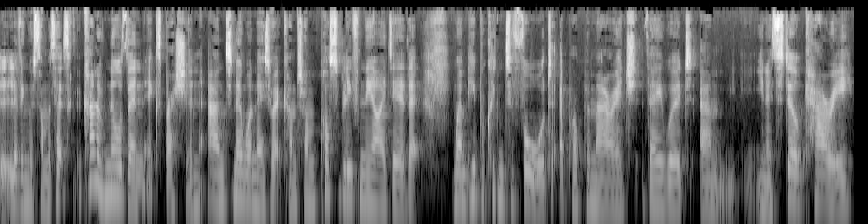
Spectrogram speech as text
living with someone. So it's a kind of northern expression, and no one knows where it comes from. Possibly from the idea that when people couldn't afford a proper marriage, they would, um, you know, still carry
